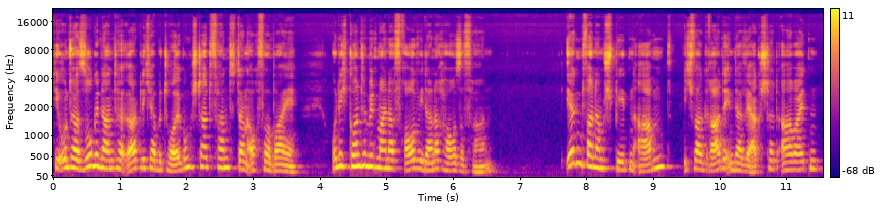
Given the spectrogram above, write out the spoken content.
die unter sogenannter örtlicher Betäubung stattfand, dann auch vorbei und ich konnte mit meiner Frau wieder nach Hause fahren. Irgendwann am späten Abend, ich war gerade in der Werkstatt arbeiten,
